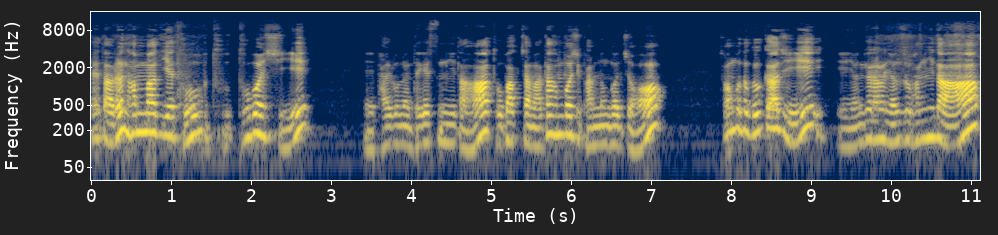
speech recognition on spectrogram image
페달은 한마디에 두, 두, 두 번씩 예, 밟으면 되겠습니다. 두 박자마다 한 번씩 밟는 거죠. 처음부터 끝까지 예, 연결하는 연습합니다.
